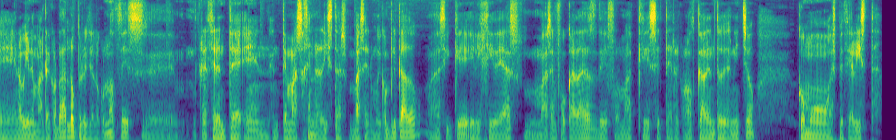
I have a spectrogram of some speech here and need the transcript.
Eh, no viene mal recordarlo, pero ya lo conoces. Eh, crecer en, temas generalistas va a ser muy complicado, así que elige ideas más enfocadas de forma que se te reconozca dentro de ese nicho como especialista.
